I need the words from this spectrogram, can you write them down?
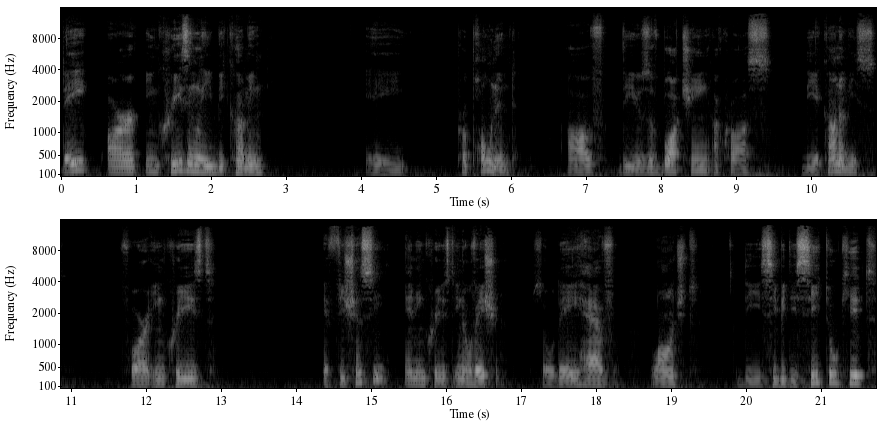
they are increasingly becoming a proponent of the use of blockchain across the economies for increased efficiency and increased innovation. So they have launched the CBDC toolkit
